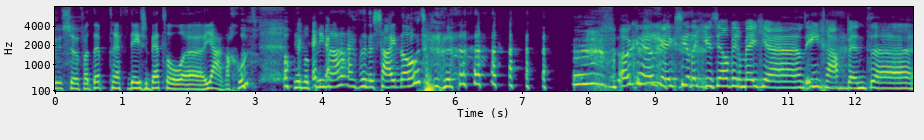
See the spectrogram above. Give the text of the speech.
Dus eh, wat dat betreft deze battle, eh, ja, nou goed. Helemaal prima. Even een side note. Oké, oké. Ik zie al dat je jezelf weer een beetje eh, aan het ingraven bent. eh.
